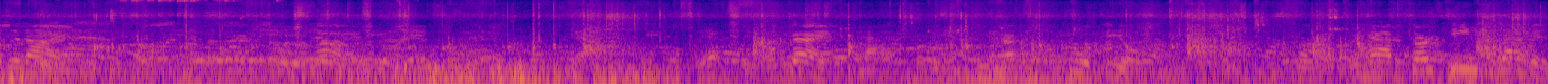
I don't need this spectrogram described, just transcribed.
denied. Okay. That's two appeals. We have 13 11.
